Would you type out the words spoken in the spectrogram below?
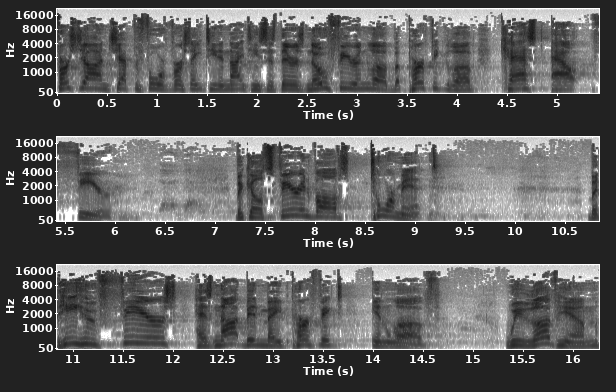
1 John chapter 4 verse 18 and 19 says there is no fear in love but perfect love cast out fear because fear involves torment. But he who fears has not been made perfect in love. We love him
